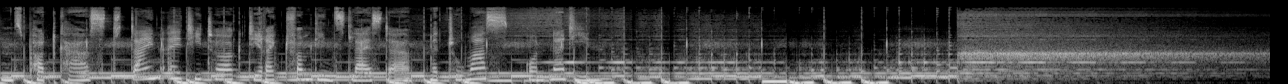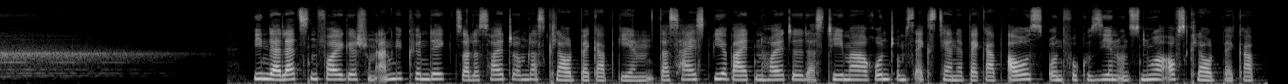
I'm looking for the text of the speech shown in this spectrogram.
Solutions Podcast, dein IT-Talk direkt vom Dienstleister mit Thomas und Nadine. Wie in der letzten Folge schon angekündigt, soll es heute um das Cloud Backup gehen. Das heißt, wir weiten heute das Thema rund ums externe Backup aus und fokussieren uns nur aufs Cloud Backup.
